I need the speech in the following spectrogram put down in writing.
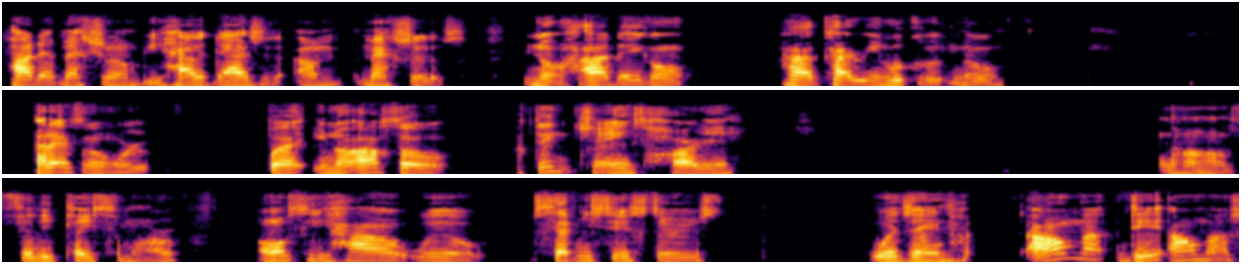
how that matchup gonna be, how the Dallas um matchups, you know, how they gonna how Kyrie and Luka, you know, how that's gonna work. But you know, also I think James Harden, uh, Philly plays tomorrow. I want to see how will Seventy Sisters with James. I'm not did I'm not.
